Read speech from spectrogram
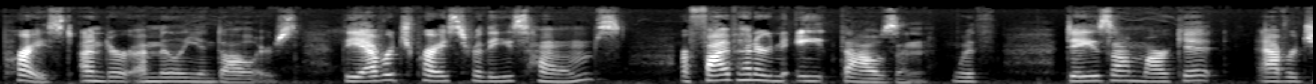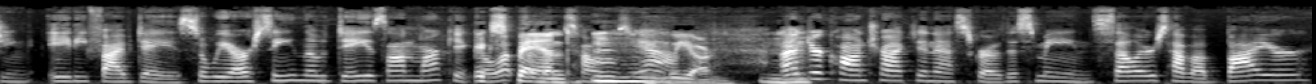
priced under a million dollars. The average price for these homes are 508,000 with days on market averaging 85 days. So we are seeing those days on market go Expand. up for those homes. Mhm, Yeah. we are. Under contract in escrow. This means sellers have a buyer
